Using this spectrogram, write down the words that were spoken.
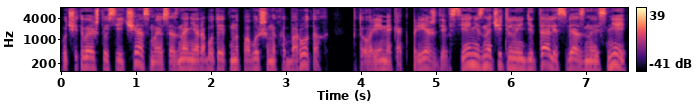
учитывая, что сейчас мое сознание работает на повышенных оборотах, в то время как прежде все незначительные детали, связанные с ней,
